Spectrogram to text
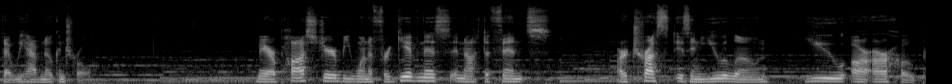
that we have no control. May our posture be one of forgiveness and not defense. Our trust is in you alone. You are our hope.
